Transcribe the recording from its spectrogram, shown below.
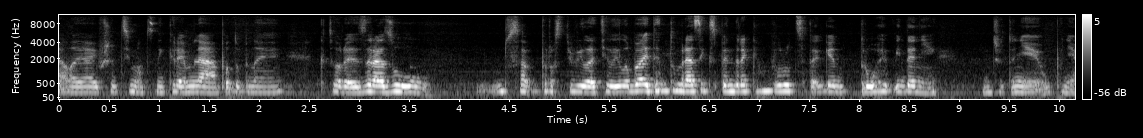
ale aj všetci mocní Kremľa a podobné, ktoré zrazu sa proste vyleteli, lebo aj tento mrazík s pendrekem v ruce, tak je druhé vydanie. Takže to nie je úplne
